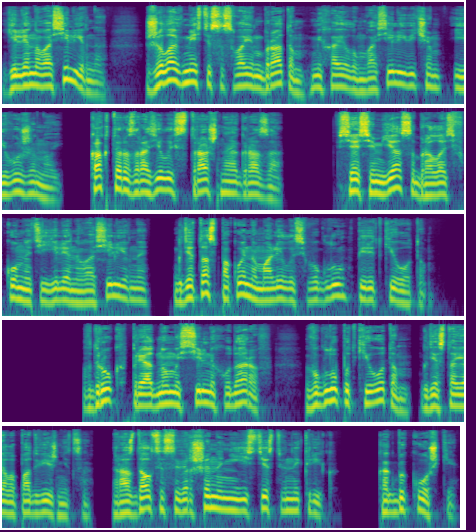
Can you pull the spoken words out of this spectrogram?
Елена Васильевна жила вместе со своим братом Михаилом Васильевичем и его женой. Как-то разразилась страшная гроза. Вся семья собралась в комнате Елены Васильевны где та спокойно молилась в углу перед киотом. Вдруг при одном из сильных ударов в углу под киотом, где стояла подвижница, раздался совершенно неестественный крик, как бы кошки.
